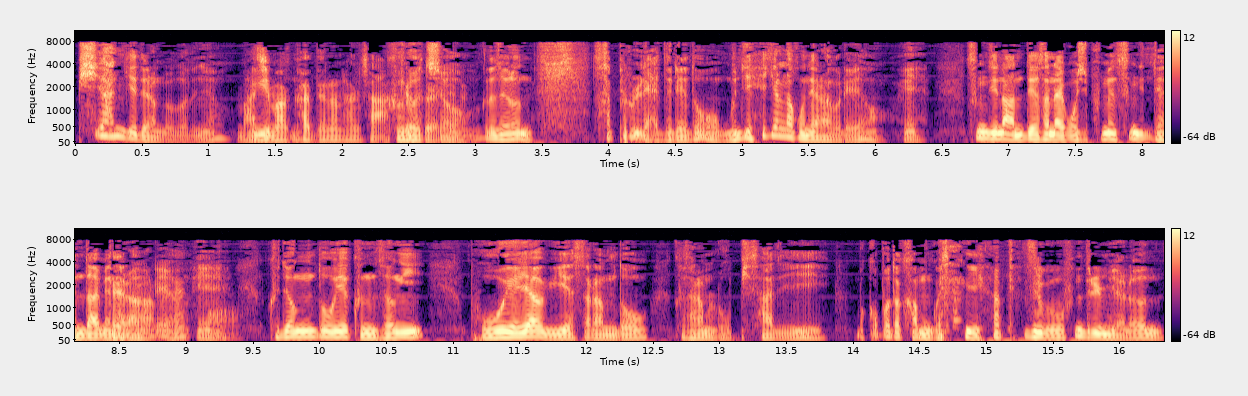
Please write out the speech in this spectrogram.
피한 게 되는 거거든요. 마지막 카드는 항상 그렇죠. 그래서 저는 사표를 내더라도 문제 해결하고 내라 그래요. 예. 승진 안 돼서 내고 싶으면 승진 된 다음에 내라 그래요. 예. 어. 그 정도의 근성이 보여야 위에 사람도 그 사람을 높이 사지. 뭐 껍버덕하면 그냥 이 앞에 들고 흔들면은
